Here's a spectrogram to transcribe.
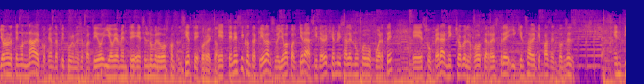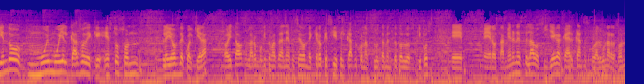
yo no le tengo nada de confianza a Pittsburgh en ese partido y obviamente es el número 2 contra el 7. Correcto. Tennessee contra Cleveland se lo lleva cualquiera. Si Derrick Henry sale en un juego fuerte, supera a Nick Chubb en el juego terrestre y quién sabe qué pasa. Entonces, entiendo muy, muy el caso de que estos son playoffs de cualquiera. Ahorita vamos a hablar un poquito más de la NFC, donde creo que sí es el caso con absolutamente todos los equipos. Eh, pero también en este lado, si llega a caer Kansas por alguna razón,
